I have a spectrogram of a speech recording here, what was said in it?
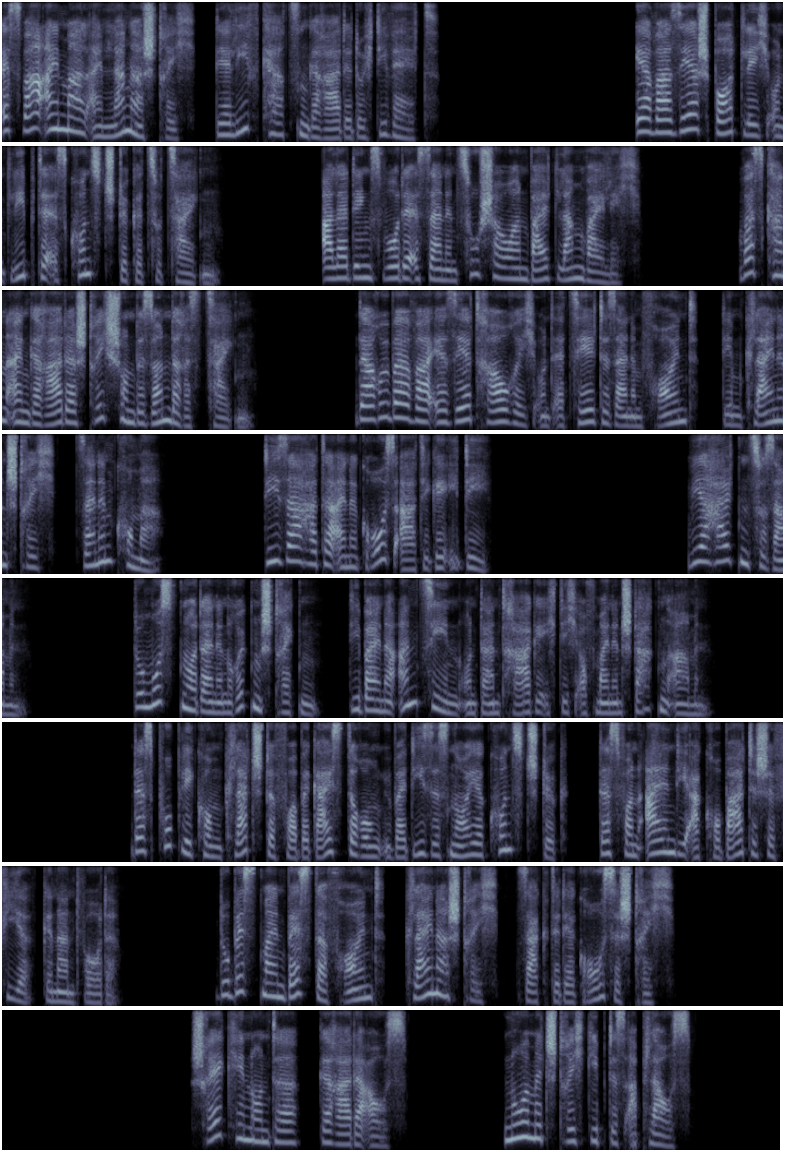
Es war einmal ein langer Strich, der lief kerzengerade durch die Welt. Er war sehr sportlich und liebte es, Kunststücke zu zeigen. Allerdings wurde es seinen Zuschauern bald langweilig. Was kann ein gerader Strich schon Besonderes zeigen? Darüber war er sehr traurig und erzählte seinem Freund, dem kleinen Strich, seinen Kummer. Dieser hatte eine großartige Idee. Wir halten zusammen. Du musst nur deinen Rücken strecken, die Beine anziehen und dann trage ich dich auf meinen starken Armen. Das Publikum klatschte vor Begeisterung über dieses neue Kunststück, das von allen die akrobatische Vier genannt wurde. Du bist mein bester Freund, kleiner Strich, sagte der große Strich. Schräg hinunter, geradeaus. Nur mit Strich gibt es Applaus.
